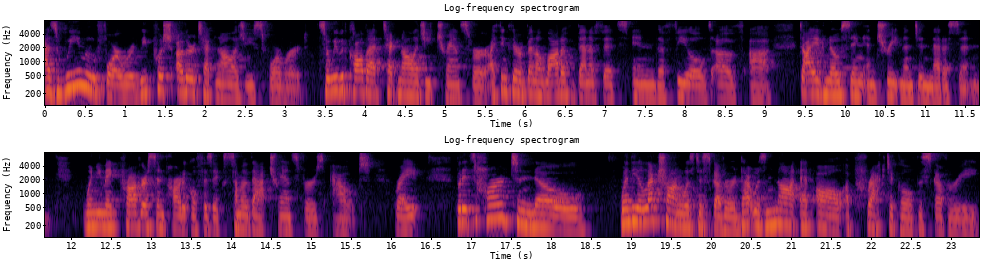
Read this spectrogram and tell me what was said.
as we move forward, we push other technologies forward. So we would call that technology transfer. I think there have been a lot of benefits in the field of uh, diagnosing and treatment in medicine. When you make progress in particle physics, some of that transfers out, right? But it's hard to know when the electron was discovered, that was not at all a practical discovery.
